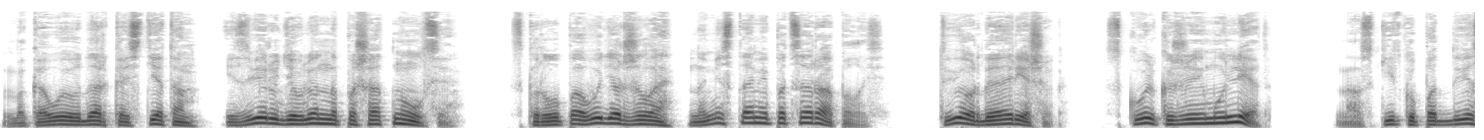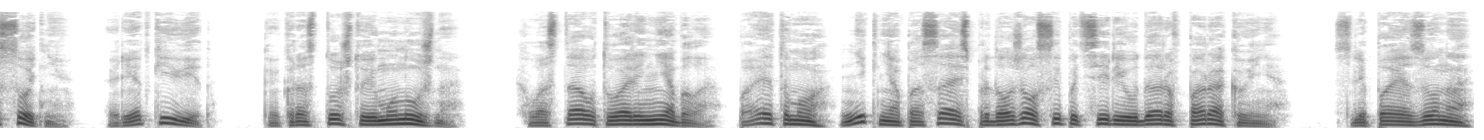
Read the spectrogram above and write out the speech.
Боковой удар кастетом, и зверь удивленно пошатнулся. Скорлупа выдержала, но местами поцарапалась. Твердый орешек. Сколько же ему лет? На скидку под две сотни. Редкий вид. Как раз то, что ему нужно. Хвоста у твари не было, поэтому Ник, не опасаясь, продолжал сыпать серии ударов по раковине. Слепая зона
